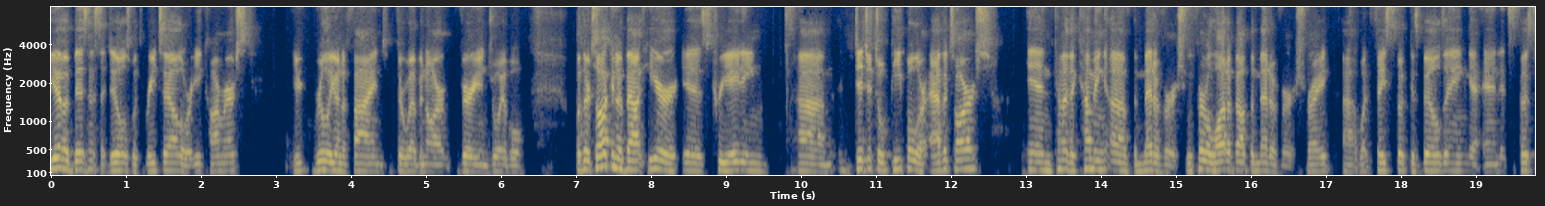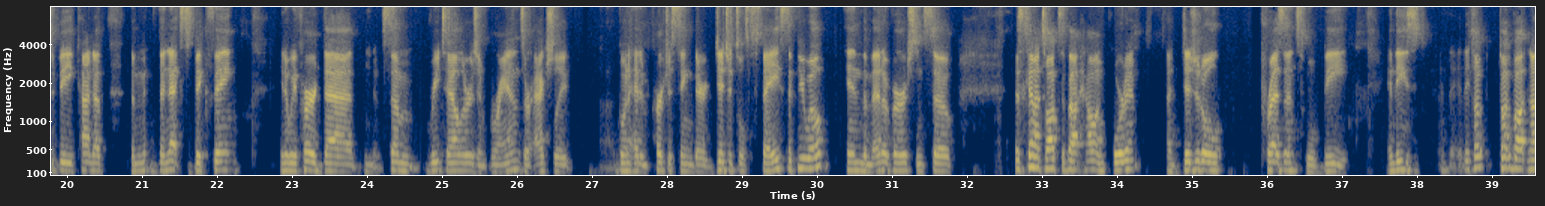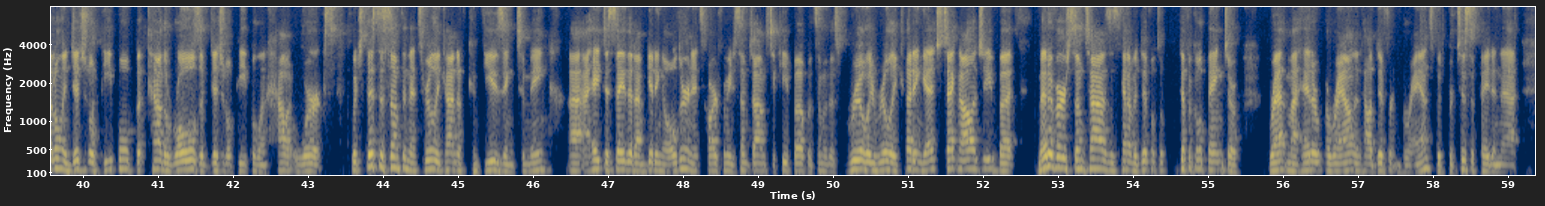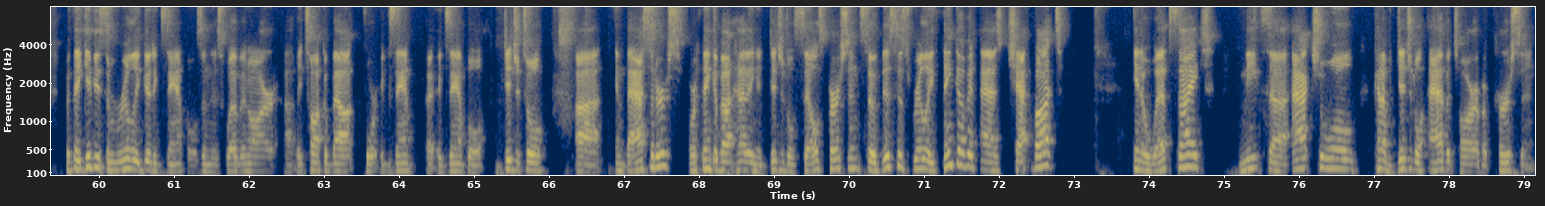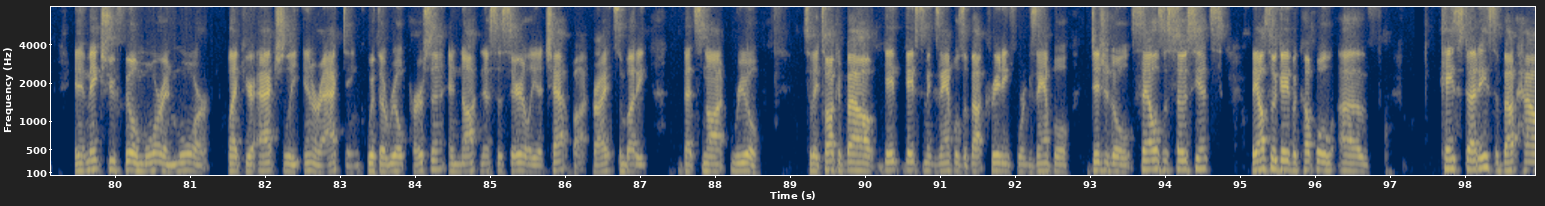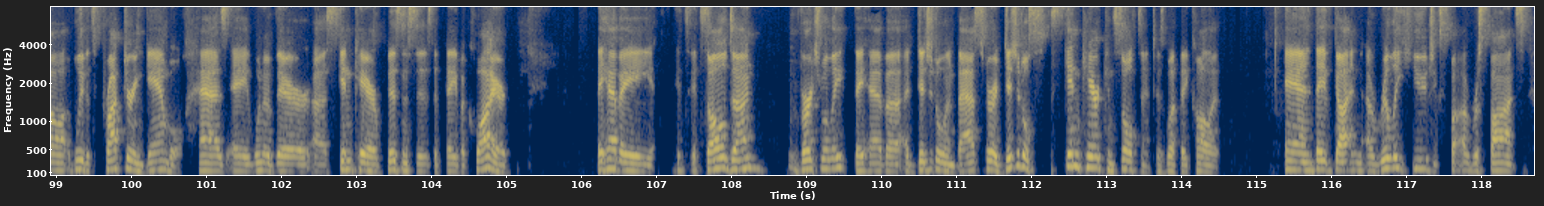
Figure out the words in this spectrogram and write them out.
you have a business that deals with retail or e-commerce, you're really going to find their webinar very enjoyable. What they're talking about here is creating um, digital people or avatars in kind of the coming of the metaverse. We've heard a lot about the metaverse, right? Uh, what Facebook is building, and it's supposed to be kind of the, the next big thing. You know, we've heard that you know, some retailers and brands are actually going ahead and purchasing their digital space, if you will, in the metaverse. And so this kind of talks about how important a digital presence will be. And these they talk, talk about not only digital people, but kind of the roles of digital people and how it works, which this is something that's really kind of confusing to me. Uh, I hate to say that I'm getting older and it's hard for me to sometimes to keep up with some of this really, really cutting edge technology, but metaverse sometimes is kind of a difficult, difficult thing to wrap my head around and how different brands would participate in that. But they give you some really good examples in this webinar. Uh, they talk about, for example, uh, example, digital uh, ambassadors, or think about having a digital salesperson. So this is really think of it as chatbot in a website meets an actual kind of digital avatar of a person, and it makes you feel more and more like you're actually interacting with a real person and not necessarily a chatbot, right? Somebody that's not real. So they talk about, gave, gave some examples about creating, for example, digital sales associates. They also gave a couple of case studies about how I believe it's Procter and Gamble has a one of their uh, skincare businesses that they've acquired. They have a it's it's all done virtually. They have a, a, digital ambassador, a digital skincare consultant is what they call it. And they've gotten a really huge exp- uh, response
